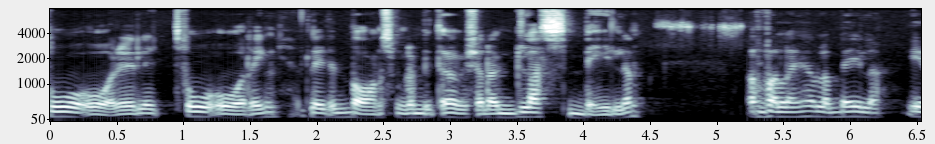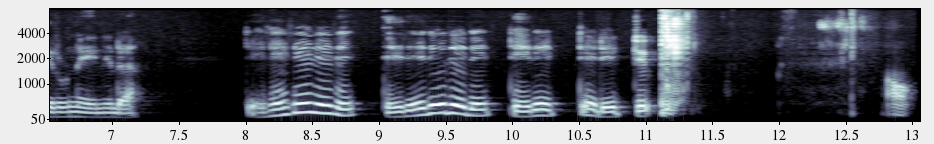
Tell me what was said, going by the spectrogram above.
tvåårig, tvååring, ett litet barn som hade blivit överkörd av glassbilen. Av alla jävla bilar. Ironin i det. Ja,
